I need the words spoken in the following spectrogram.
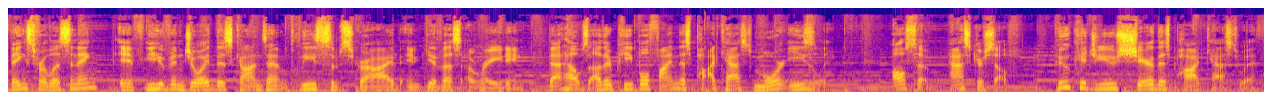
Thanks for listening. If you've enjoyed this content, please subscribe and give us a rating. That helps other people find this podcast more easily. Also, ask yourself who could you share this podcast with?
